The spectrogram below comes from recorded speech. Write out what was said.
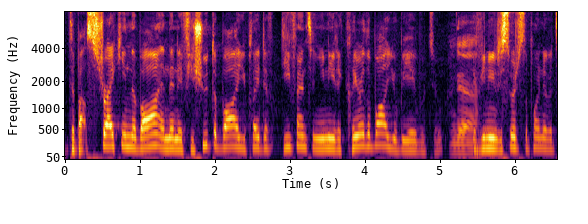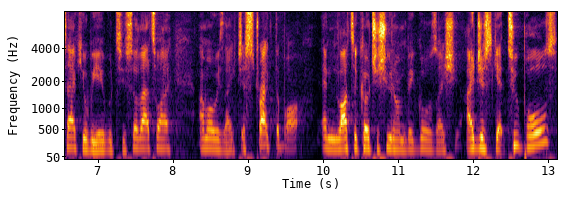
it's about striking the ball, and then if you shoot the ball, you play def- defense, and you need to clear the ball, you'll be able to. Yeah. If you need to switch the point of attack, you'll be able to. So that's why I'm always like, just strike the ball. And lots of coaches shoot on big goals. I sh- I just get two poles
